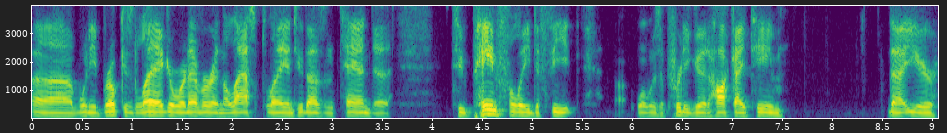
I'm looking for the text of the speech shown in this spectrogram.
uh, when he broke his leg or whatever in the last play in 2010 to to painfully defeat uh, what was a pretty good Hawkeye team that year.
